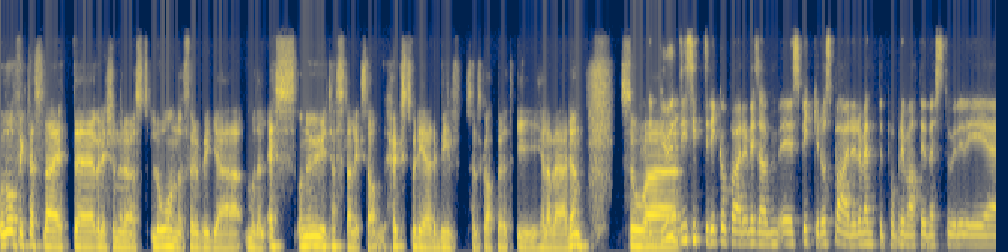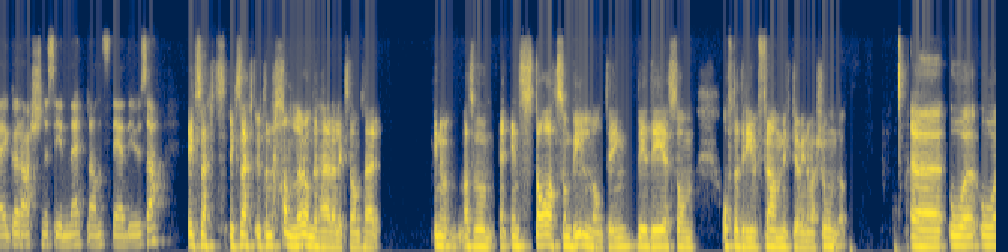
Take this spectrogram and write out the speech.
Och då fick Tesla ett eh, väldigt generöst lån för att bygga Model S och nu är ju Tesla liksom högst värderade bilsällskapet i hela världen. Så, Gud, de sitter inte och bara liksom, eh, spicker och sparar och väntar på privata investorer i eh, garagerna sina ett eller annat sted i USA. Exakt, exakt, utan det handlar om den här, liksom, så här alltså en, stat som vill någonting. Det är det som ofta driver fram mycket av innovation. Då. Och, och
